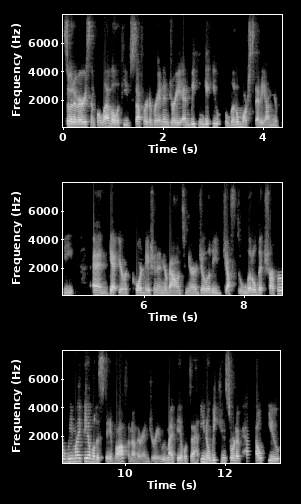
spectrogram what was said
So at a very simple level if you've suffered a brain injury and we can get you a little more steady on your feet and get your coordination and your balance and your agility just a little bit sharper, we might be able to stave off another injury. We might be able to, you know, we can sort of help you.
